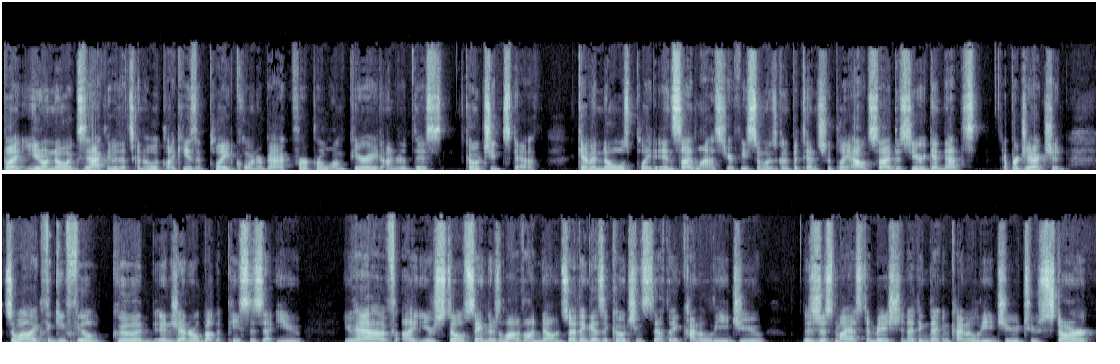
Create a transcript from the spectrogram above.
but you don't know exactly what that's going to look like. He hasn't played cornerback for a prolonged period under this coaching staff. Kevin Knowles played inside last year. If he's someone who's going to potentially play outside this year, again, that's a projection. So while I think you feel good in general about the pieces that you you have, uh, you're still saying there's a lot of unknowns. So I think as a coaching staff, they kind of lead you. This is just my estimation. I think that can kind of lead you to start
